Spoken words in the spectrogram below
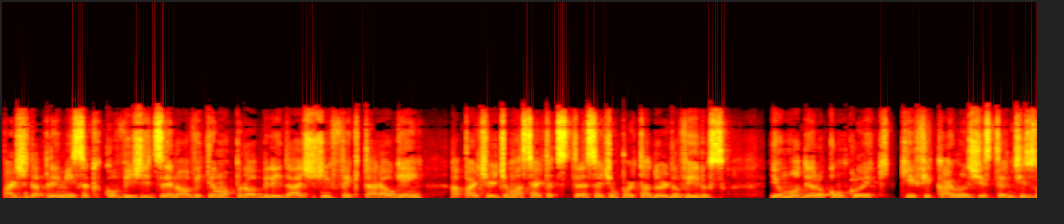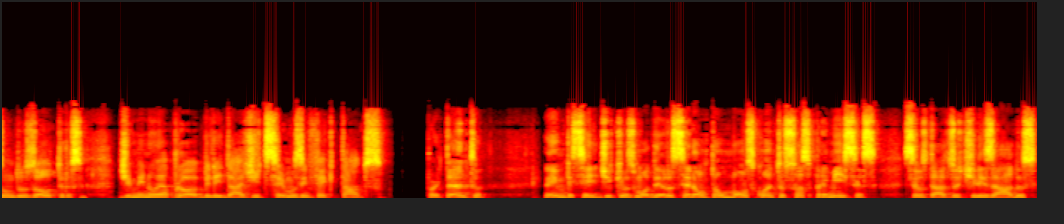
parte da premissa que o Covid-19 tem uma probabilidade de infectar alguém a partir de uma certa distância de um portador do vírus, e o modelo conclui que ficarmos distantes um dos outros diminui a probabilidade de sermos infectados. Portanto, lembre-se de que os modelos serão tão bons quanto suas premissas, seus dados utilizados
